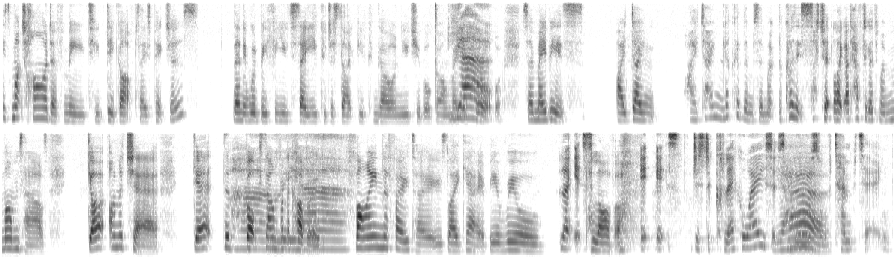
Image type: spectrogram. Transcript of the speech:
It's much harder for me to dig up those pictures than it would be for you to say you could just like you can go on YouTube or go on Radio Yeah. Four. So maybe it's I don't I don't look at them so much because it's such a like I'd have to go to my mum's house, go on a chair. Get the box down Oh, from the oh, cupboard, yeah. find the photos. Like, yeah, it'd be a real Like it's palaver. it, it's just a click away, so it's Yeah. more sort of tempting.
